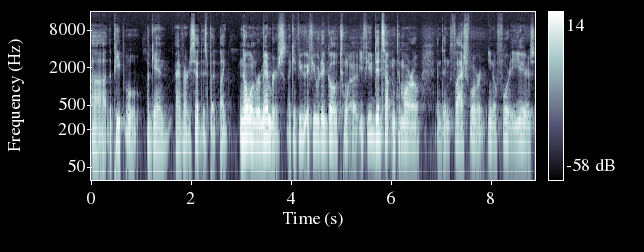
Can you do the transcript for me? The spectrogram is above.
uh, the people again, I've already said this, but like no one remembers. Like if you if you were to go tw- if you did something tomorrow and then flash forward, you know, 40 years,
